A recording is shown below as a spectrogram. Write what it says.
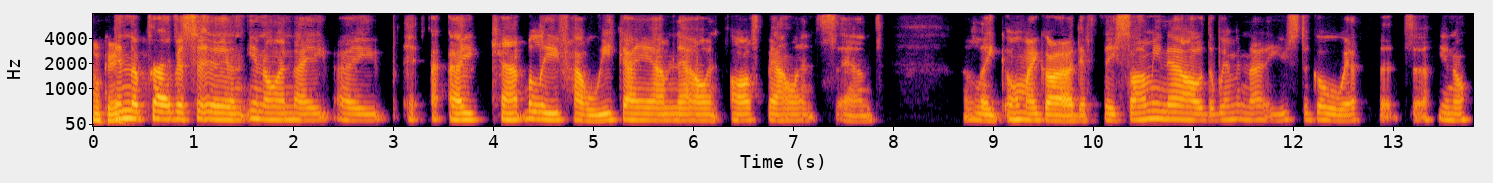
okay. in the privacy and you know and I I I- can't believe how weak I am now and off balance and like oh my god if they saw me now the women that I used to go with that uh, you know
